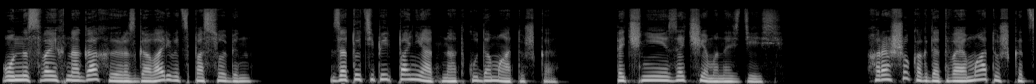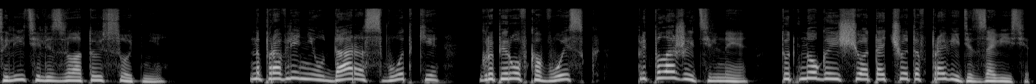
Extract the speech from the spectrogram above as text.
Он на своих ногах и разговаривать способен. Зато теперь понятно, откуда матушка. Точнее, зачем она здесь. Хорошо, когда твоя матушка — целитель из золотой сотни. Направление удара, сводки, группировка войск — предположительные. Тут много еще от отчетов провидец зависит.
